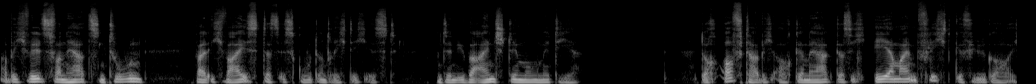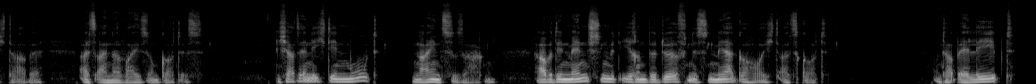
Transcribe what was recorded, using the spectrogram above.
aber ich will es von Herzen tun, weil ich weiß, dass es gut und richtig ist und in Übereinstimmung mit dir. Doch oft habe ich auch gemerkt, dass ich eher meinem Pflichtgefühl gehorcht habe als einer Weisung Gottes. Ich hatte nicht den Mut, Nein zu sagen, habe den Menschen mit ihren Bedürfnissen mehr gehorcht als Gott und habe erlebt,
